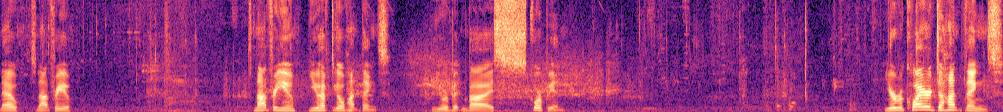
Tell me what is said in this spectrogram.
No, it's not for you. Not for you. You have to go hunt things. You were bitten by Scorpion. You're required to hunt things.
